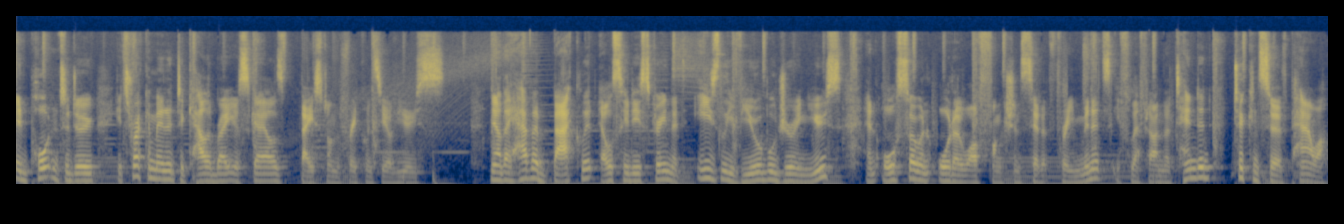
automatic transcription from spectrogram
Important to do, it's recommended to calibrate your scales based on the frequency of use. Now they have a backlit LCD screen that's easily viewable during use and also an auto off function set at three minutes if left unattended to conserve power.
